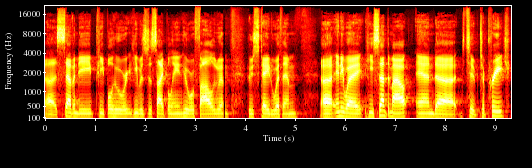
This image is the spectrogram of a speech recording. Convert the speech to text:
Uh, 70 people who were, he was discipling, who were followed him, who stayed with him. Uh, anyway, he sent them out and uh, to, to preach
